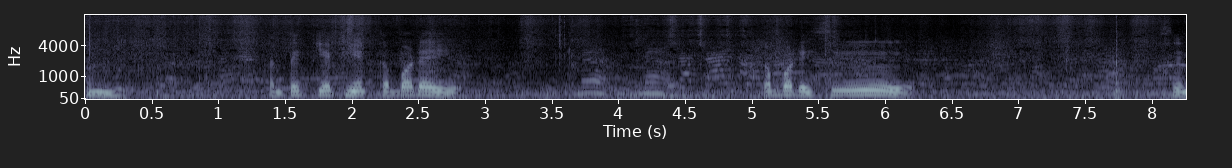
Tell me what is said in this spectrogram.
อืมกันไปเก็บเห็ดกับบ่ได้แม่อีกแม่กับบ่ได้ซื้อเสน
